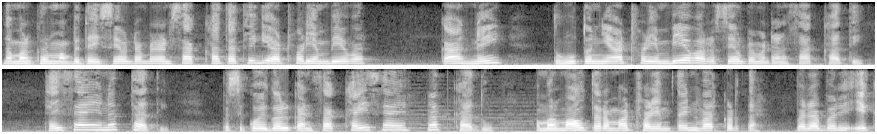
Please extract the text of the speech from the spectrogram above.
તમારા ઘરમાં બધા સેવ ટમેટાનું શાક ખાતા થઈ ગયા અઠવાડિયામાં બે વાર? કા નહીં? તો હું તો અઠવાડિયે અઠવાડિયામાં બે વાર સેવ ટમેટાનું શાક ખાતી. થઈ સાય નથી ખાતી. પછી કોઈ ગલકાનું શાક ખાઈ સાય નથી ખાતું. અમારા માવતરમાં અઠવાડિયામાં ત્રણ વાર કરતા. બરાબર? એક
